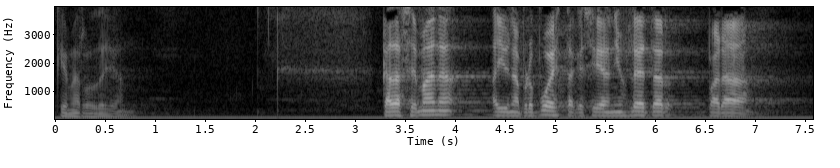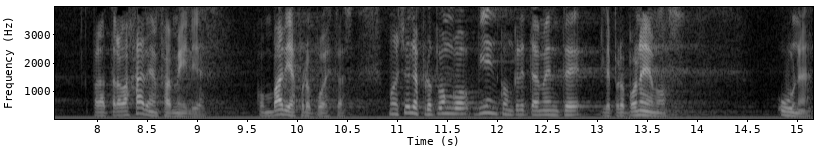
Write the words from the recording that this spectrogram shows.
que me rodean. Cada semana hay una propuesta que llega al newsletter para, para trabajar en familias, con varias propuestas. Bueno, yo les propongo, bien concretamente, le proponemos una,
